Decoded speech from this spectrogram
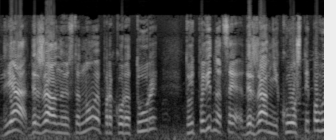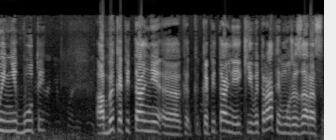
для державної установи прокуратури, то відповідно це державні кошти повинні бути А ми капітальні, е, к- к- капітальні які витрати може зараз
